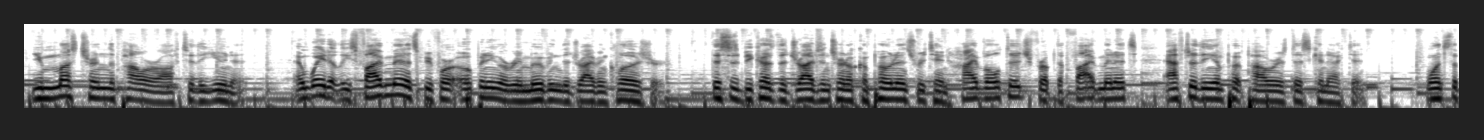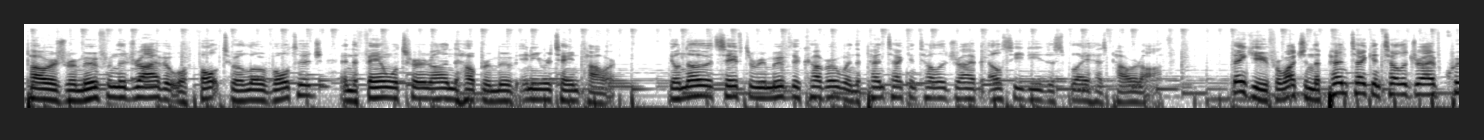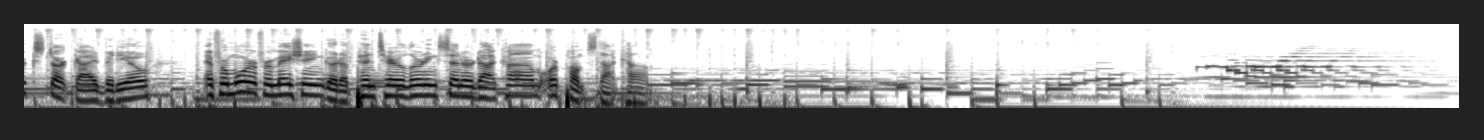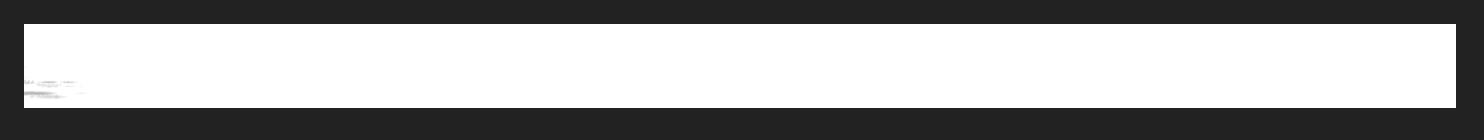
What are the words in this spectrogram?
you must turn the power off to the unit and wait at least 5 minutes before opening or removing the drive enclosure. This is because the drive's internal components retain high voltage for up to 5 minutes after the input power is disconnected. Once the power is removed from the drive, it will fault to a low voltage and the fan will turn on to help remove any retained power. You'll know it's safe to remove the cover when the Pentek IntelliDrive LCD display has powered off. Thank you for watching the Pentek IntelliDrive Quick Start Guide video, and for more information go to pentairlearningcenter.com or pumps.com.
